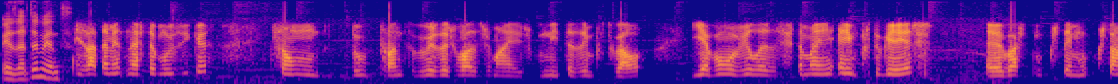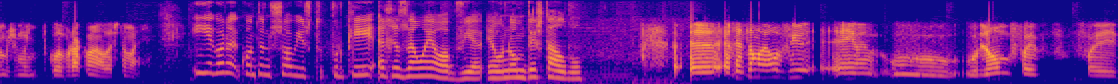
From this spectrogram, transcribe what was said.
Exatamente. exatamente nesta música, que são do- pronto, duas das vozes mais bonitas em Portugal, e é bom ouvi-las também em português. Eh, gosto, gostei, gostamos muito de colaborar com elas também. E agora conta-nos só isto, porque a razão é óbvia, é o nome deste álbum. Eh, a razão é óbvia, eh, o, o nome foi, foi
